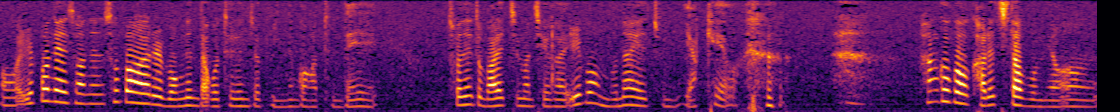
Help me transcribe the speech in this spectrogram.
어, 일본에서는 소바를 먹는다고 들은 적이 있는 것 같은데, 전에도 말했지만 제가 일본 문화에 좀 약해요. 한국어 가르치다 보면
